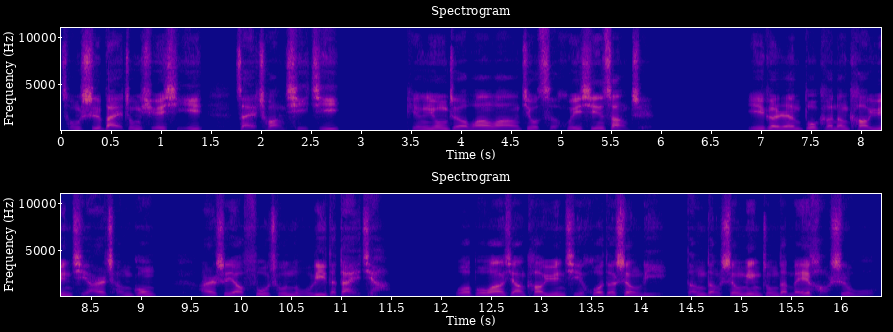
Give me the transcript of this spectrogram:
从失败中学习，再创契机；平庸者往往就此灰心丧志。一个人不可能靠运气而成功，而是要付出努力的代价。我不妄想靠运气获得胜利等等生命中的美好事物，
